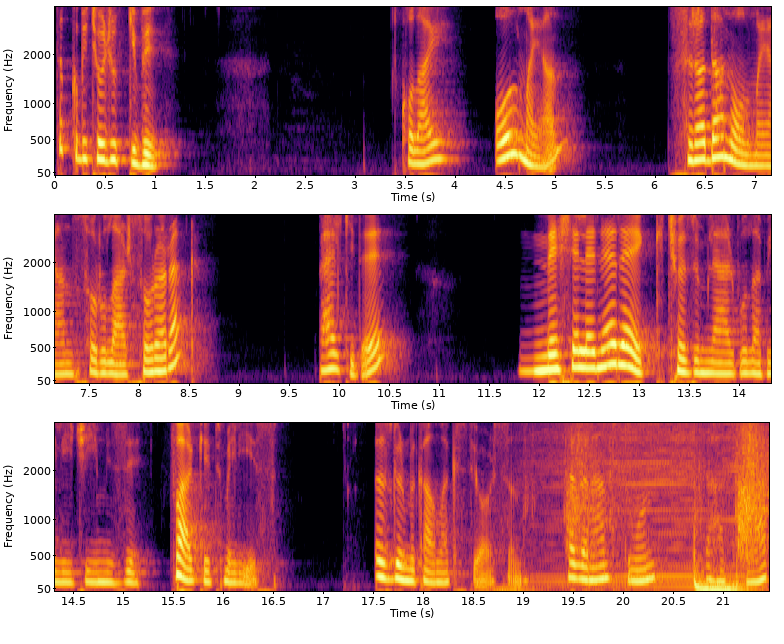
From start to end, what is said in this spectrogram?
tıpkı bir çocuk gibi. Kolay olmayan, sıradan olmayan sorular sorarak belki de neşelenerek çözümler bulabileceğimizi fark etmeliyiz. Özgür mü kalmak istiyorsun? Kazanan tutumun rahat bırak,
